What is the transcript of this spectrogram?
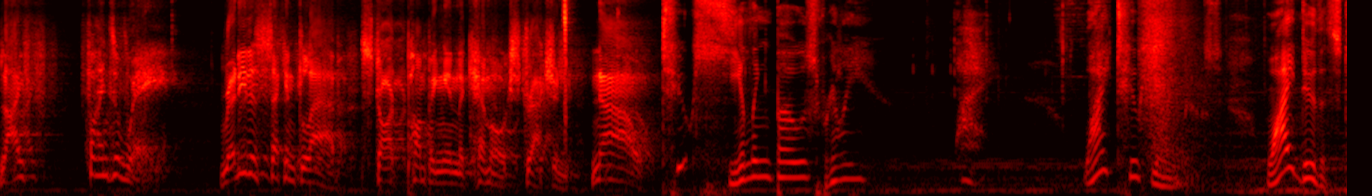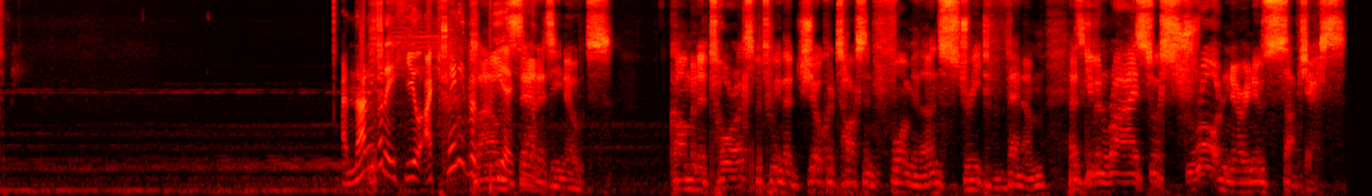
Life finds a way. Ready the second lab. Start pumping in the chemo extraction. Now! Two healing bows, really? Why? Why two healing bows? Why do this to me? I'm not even a heal. I can't even Clown be a sanity notes. Combinatorics between the Joker toxin formula and street venom has given rise to extraordinary new subjects.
